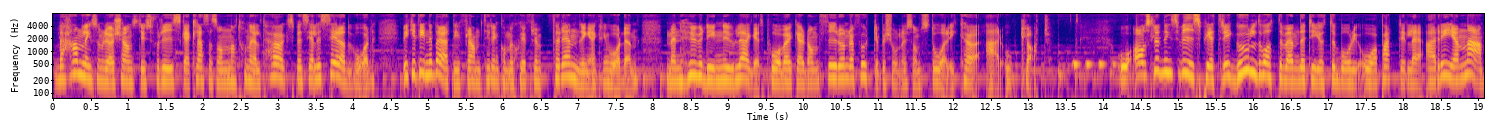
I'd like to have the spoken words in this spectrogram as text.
behandling som rör könsdysfori ska klassas som nationellt högspecialiserad vård, vilket innebär att det i framtiden kommer ske förändringar kring vården. Men hur det i nuläget påverkar de 440 personer som står i kö är oklart. Och avslutningsvis P3 Guld återvänder till Göteborg och Partille Arena.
